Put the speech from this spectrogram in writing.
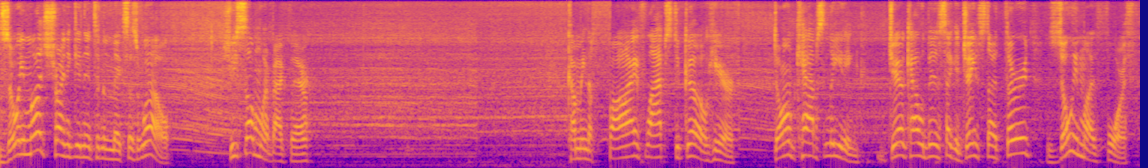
Zoe Mudge trying to get into the mix as well. She's somewhere back there. Coming to five laps to go here. Dom Caps leading. Jared Calabin second. James Dunn third. Zoe Mudd fourth.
